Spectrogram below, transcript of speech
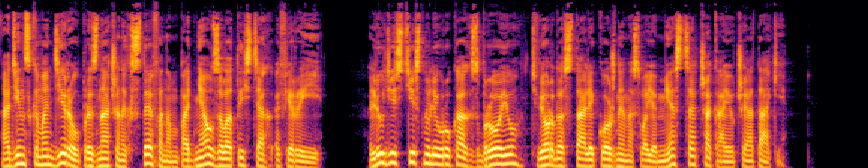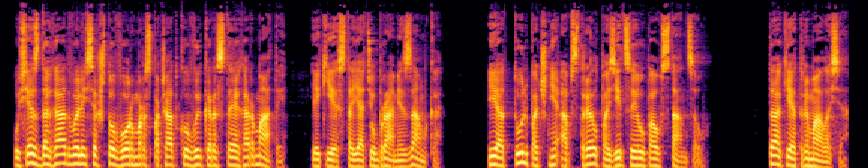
адзін з камандзіраў прызначаных стэфанам падняў залаты сцяг аферыі людзі сціснулі ў руках зброю цвёрда сталі кожны на сваё месца чакаючы атакі. Усе здагадваліся што вормар спачатку выкарыстае гарматы якія стаяць у браме замка і адтуль пачне абстрэл пазіцыяў паўстанцаў. Так і атрымалася.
